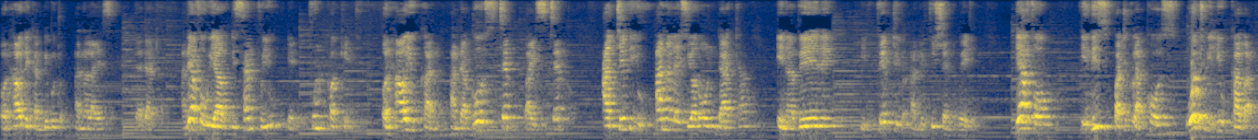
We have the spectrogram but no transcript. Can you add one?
on how they can be able to analyze their data. And therefore, we have designed for you a full package on how you can undergo step by step until you analyze your own data in a very effective and efficient way. Therefore, in this particular course, what will you cover?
